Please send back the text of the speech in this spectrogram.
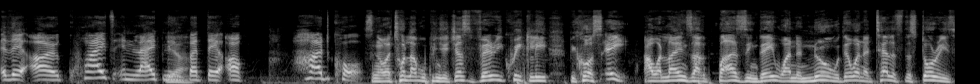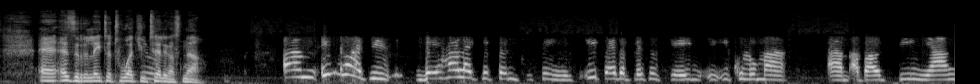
they are quite enlightening, Yeah. but they are hardcore singawathola kuphi nje just very quickly because hey our lines are buzzing they want to know they want to tell us the stories uh, as it related to what you're telling us now Um, incwadi they highlight different things. If the Blesser's Game, i- ikhuluma um, about being young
